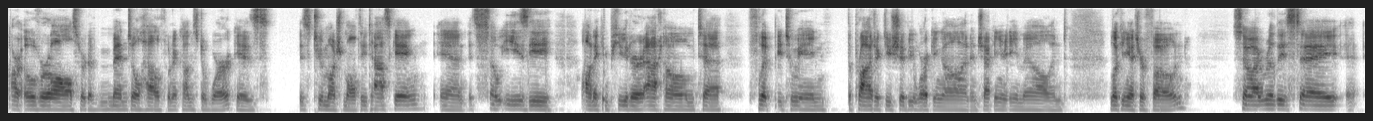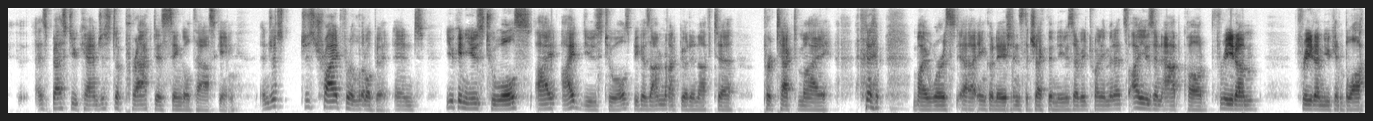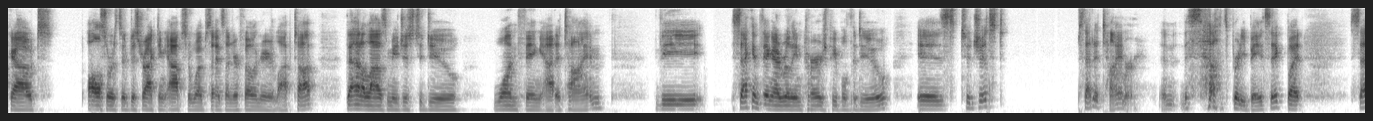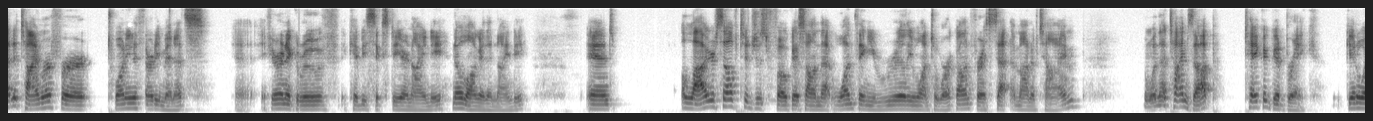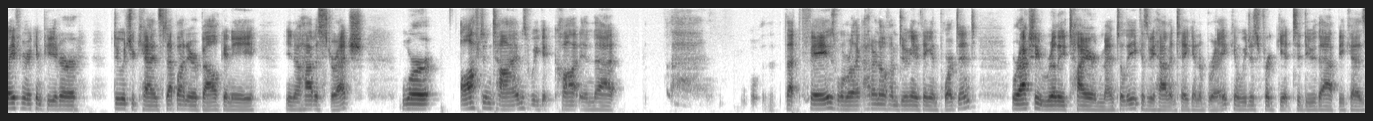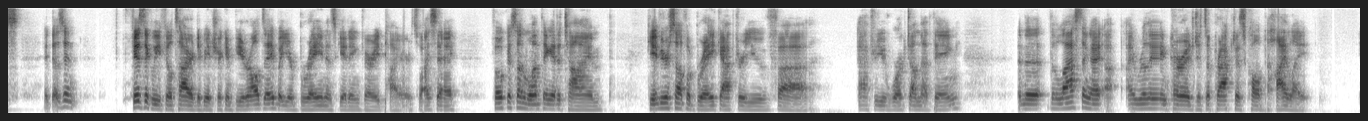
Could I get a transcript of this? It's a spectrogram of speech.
our overall sort of mental health when it comes to work is is too much multitasking and it's so easy on a computer at home to flip between the project you should be working on and checking your email and looking at your phone. So I really say eh, as best you can just to practice single tasking and just just try it for a little bit and you can use tools. I I use tools because I'm not good enough to protect my my worst uh, inclinations to check the news every 20 minutes. I use an app called Freedom. Freedom, you can block out all sorts of distracting apps or websites on your phone or your laptop. That allows me just to do one thing at a time. The second thing I really encourage people to do is to just set a timer. And this sounds pretty basic, but set a timer for 20 to 30 minutes. Uh, if you're in a groove, it could be 60 or 90, no longer than 90. And allow yourself to just focus on that one thing you really want to work on for a set amount of time. And when that time's up, take a good break. Get away from your computer, do what you can, step on your balcony, you know, have a stretch. Where oftentimes we get caught in that that phase when we're like, I don't know if I'm doing anything important. We're actually really tired mentally because we haven't taken a break and we just forget to do that because it doesn't physically feel tired to be at your computer all day, but your brain is getting very tired. So I say focus on one thing at a time. Give yourself a break after you've uh, after you've worked on that thing. And the the last thing I I really encourage it's a practice called the highlight.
